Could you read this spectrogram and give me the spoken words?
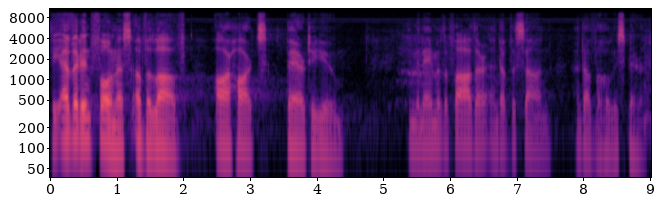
the evident fullness of the love our hearts bear to you. In the name of the Father, and of the Son, and of the Holy Spirit.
